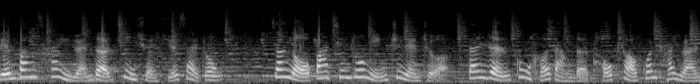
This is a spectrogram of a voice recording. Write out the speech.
联邦参议员的竞选决赛中，将有八千多名志愿者担任共和党的投票观察员。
